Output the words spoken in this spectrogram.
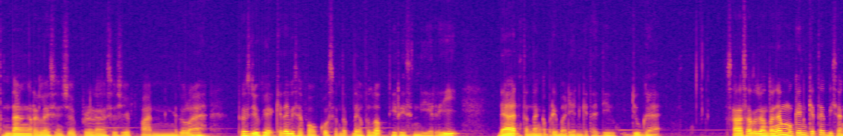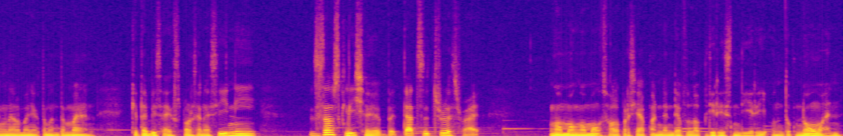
tentang relationship relationshipan gitulah terus juga kita bisa fokus untuk develop diri sendiri dan tentang kepribadian kita juga. Salah satu contohnya mungkin kita bisa kenal banyak teman-teman. Kita bisa explore sana sini. It sounds cliche but that's the truth right? Ngomong-ngomong soal persiapan dan develop diri sendiri untuk no one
